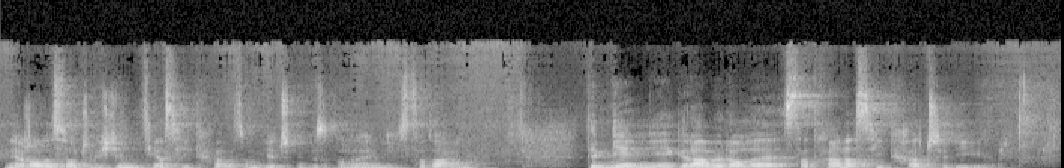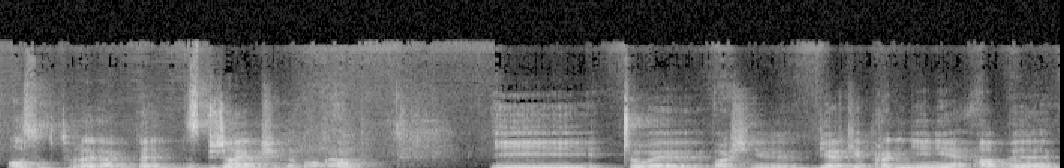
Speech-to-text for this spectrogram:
Ponieważ one są oczywiście nitya siddha, są wiecznie wyzwolonymi istotami. Tym niemniej grały rolę sadhana siddha, czyli osób, które jakby zbliżają się do Boga i czuły właśnie wielkie pragnienie, aby,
